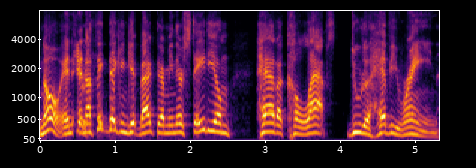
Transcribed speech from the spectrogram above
No, and and I think they can get back there. I mean, their stadium had a collapse due to heavy rain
